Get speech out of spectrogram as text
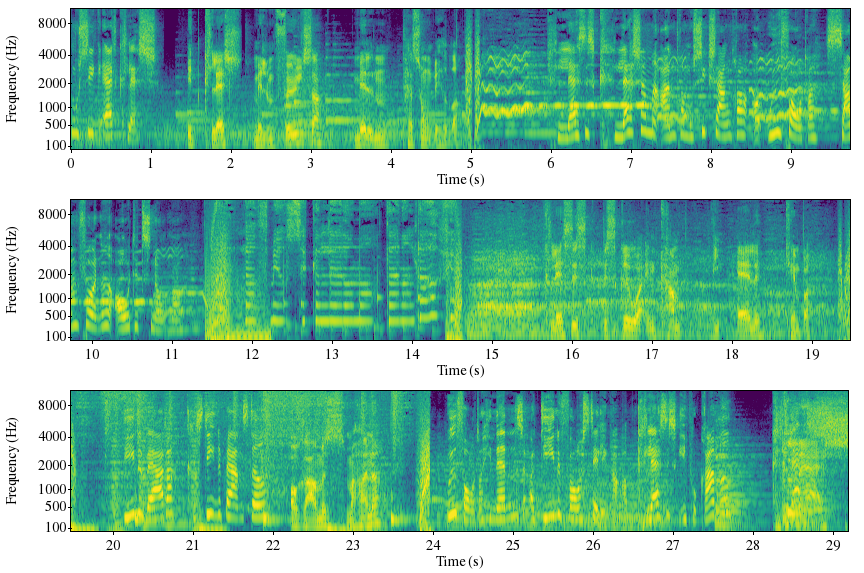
musik er et clash. Et clash mellem følelser, mellem personligheder. Klassisk clasher med andre musikgenre og udfordrer samfundet og dets normer. Music a little more than I love you. Klassisk beskriver en kamp, vi alle kæmper. Dine værter, Christine Bernsted, Og Rames Mahana, udfordrer hinandens og dine forestillinger om klassisk i programmet Clash. Clash!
